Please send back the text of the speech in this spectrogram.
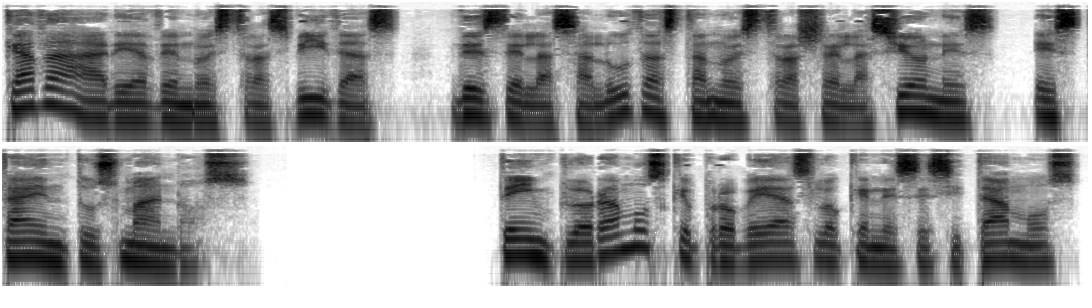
Cada área de nuestras vidas, desde la salud hasta nuestras relaciones, está en tus manos. Te imploramos que proveas lo que necesitamos,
